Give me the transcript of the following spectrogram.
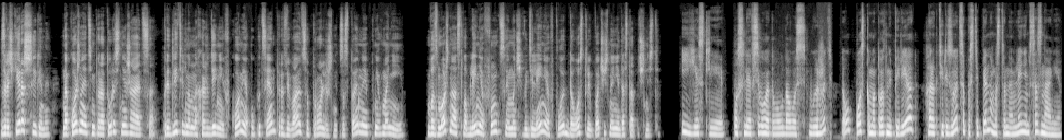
Зрачки расширены, накожная температура снижается. При длительном нахождении в коме у пациента развиваются пролежни, застойные пневмонии. Возможно ослабление функции мочевыделения вплоть до острой почечной недостаточности. И если после всего этого удалось выжить, то посткоматозный период характеризуется постепенным восстановлением сознания,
